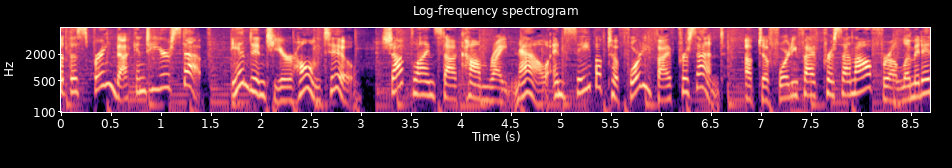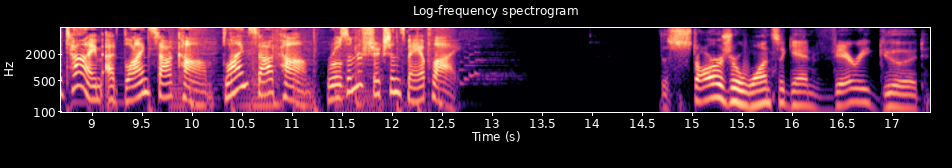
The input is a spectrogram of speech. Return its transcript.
put the spring back into your step and into your home, too. Shop Blinds.com right now and save up to 45%. Up to 45% off for a limited time at Blinds.com. Blinds.com. Rules and restrictions may apply. The Stars are once again very good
